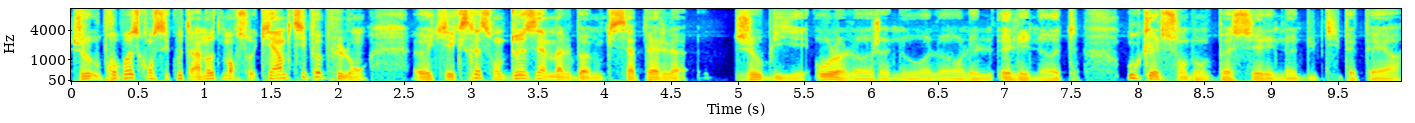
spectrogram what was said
Je vous propose qu'on s'écoute un autre morceau qui est un petit peu plus long, euh, qui extrait son deuxième album qui s'appelle j'ai oublié. Oh là là, Jeannot, alors, les, et les notes. Où qu'elles sont donc passées, les notes du petit pépère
